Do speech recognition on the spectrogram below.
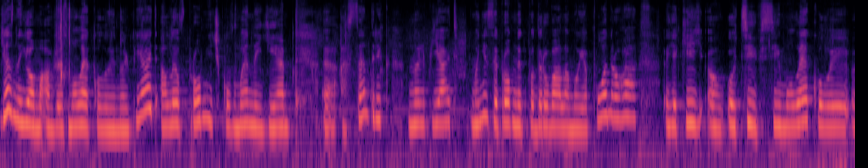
я знайома вже з молекулою 0,5, але в пробничку в мене є е, Асцентрик 0,5. Мені цей пробник подарувала моя подруга, якій е, оці всі молекули е,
